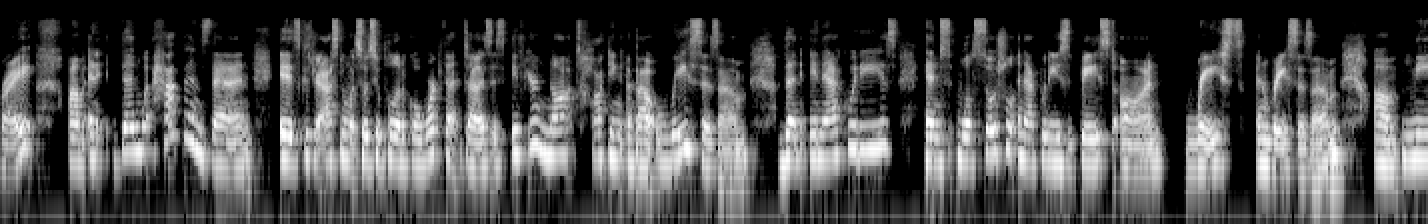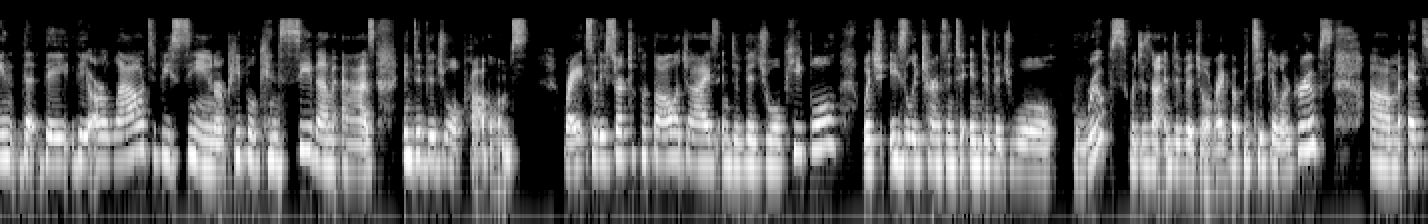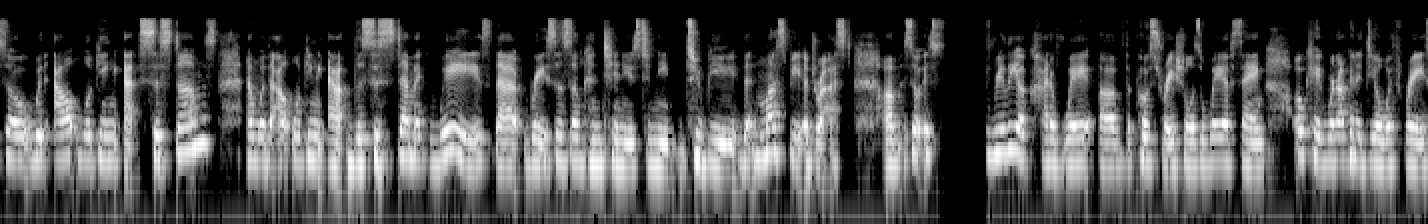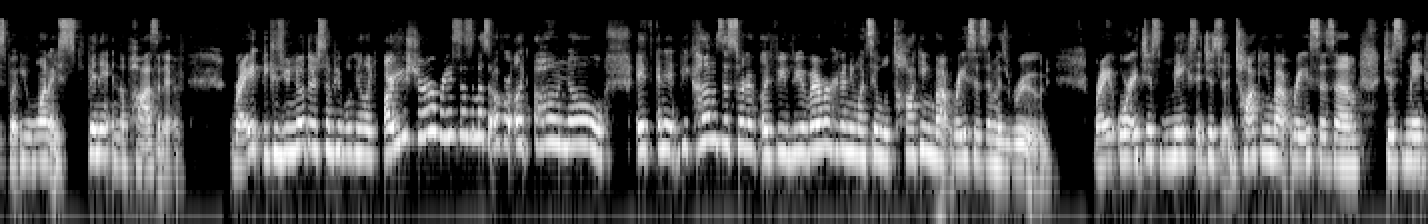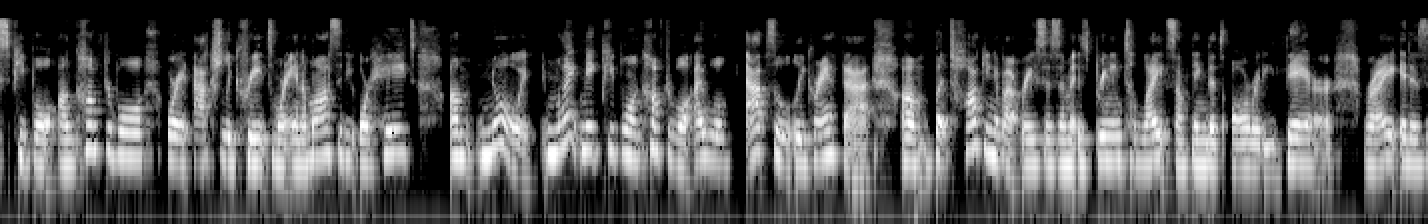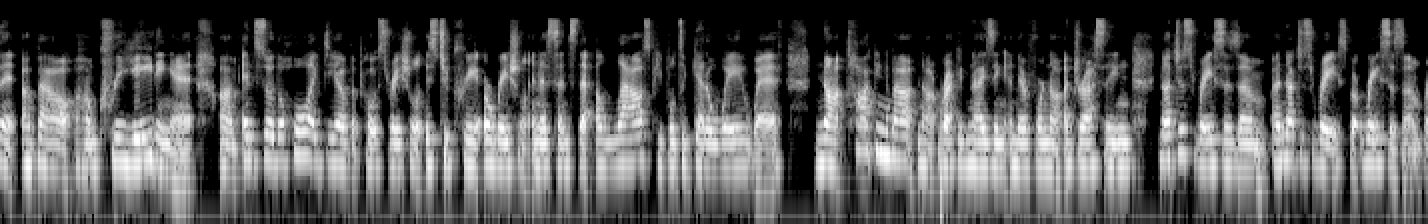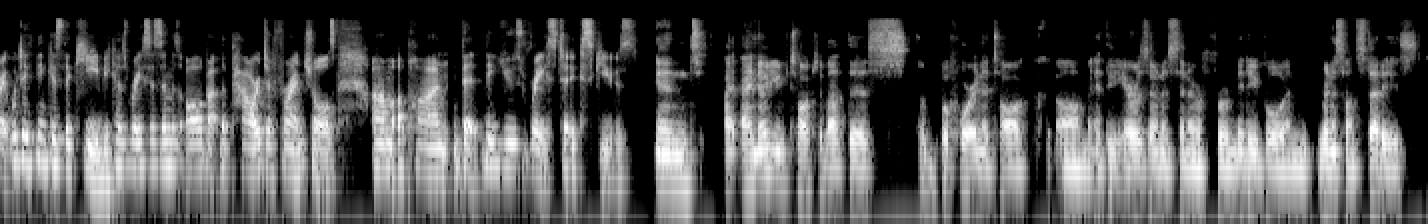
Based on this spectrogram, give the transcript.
right? Um, and then what happens then is because you're asking what sociopolitical work that does is if you're not talking about racism then inequities and well social inequities based on race and racism um, mean that they they are allowed to be seen or people can see them as individual problems right? So they start to pathologize individual people, which easily turns into individual groups, which is not individual, right? But particular groups. Um, and so without looking at systems and without looking at the systemic ways that racism continues to need to be, that must be addressed. Um, so it's really a kind of way of the post racial is a way of saying, okay, we're not going to deal with race, but you want to spin it in the positive, right? Because you know there's some people who are like, are you sure racism is over? Like, oh no. It's and it becomes this sort of like if you've ever heard anyone say, well, talking about racism is rude, right? Or it just makes it just talking about racism just makes people uncomfortable, or it actually creates more animosity or hate. Um, no, it, it might make people uncomfortable. I will absolutely grant that. Um, but talking about racism is bringing bringing to light something that's already there, right? It isn't about um, creating it. Um, and so the whole idea of the post racial is to create a racial innocence that allows people to get away with not talking about, not recognizing, and therefore not addressing not just racism, uh, not just race, but racism, right? Which I think is the key because racism is all about the power differentials um, upon that they use race to excuse. And I, I, know you've talked about this before in a talk um, at the Arizona Center for Medieval and Renaissance Studies.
